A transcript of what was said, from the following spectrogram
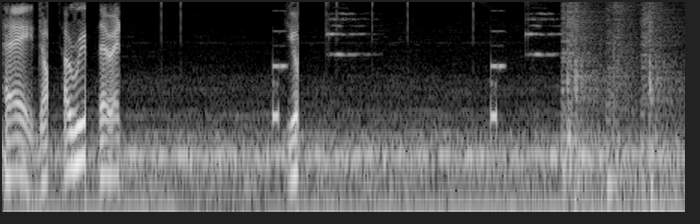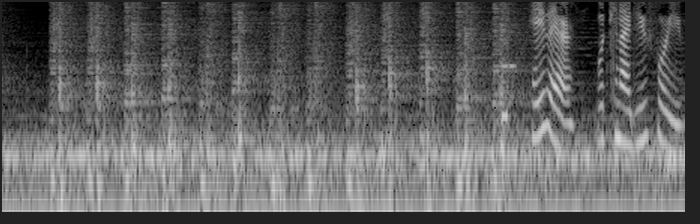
Hey, don't hurry. There. You. Hey there. What can I do for you?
